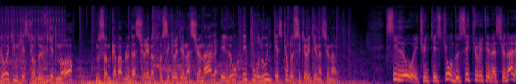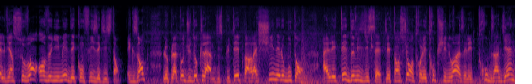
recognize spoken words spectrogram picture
L'eau est une question de vie et de mort. Nous sommes capables d'assurer notre sécurité nationale et l'eau est pour nous une question de sécurité nationale. Si l'eau est une question de sécurité nationale, elle vient souvent envenimer des conflits existants. Exemple, le plateau du Doklam, disputé par la Chine et le Bhoutan. À l'été 2017, les tensions entre les troupes chinoises et les troupes indiennes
